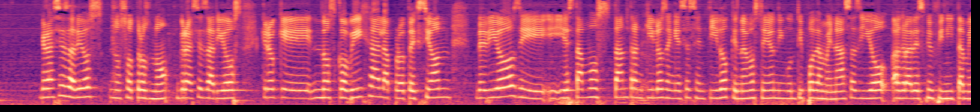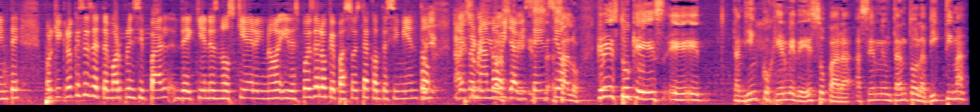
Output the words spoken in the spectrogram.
Gracias a Dios, nosotros no. Gracias a Dios, creo que nos cobija la protección de Dios y, estamos tan tranquilos en ese sentido que no hemos tenido ningún tipo de amenazas y yo agradezco infinitamente porque creo que ese es el temor principal de quienes nos quieren, ¿no? Y después de lo que pasó este acontecimiento de Fernando eh, Villavicencio. ¿crees tú que es eh, eh, también cogerme de eso para hacerme un tanto la víctima?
